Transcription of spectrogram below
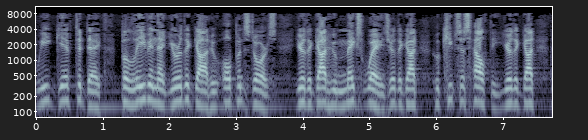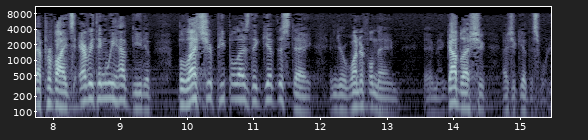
we give today believing that you're the God who opens doors. You're the God who makes ways. You're the God who keeps us healthy. You're the God that provides everything we have need of. Bless your people as they give this day. In your wonderful name, amen. God bless you as you give this morning.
